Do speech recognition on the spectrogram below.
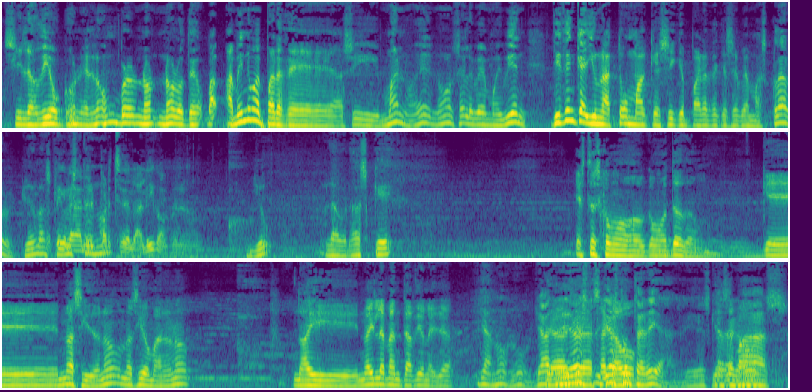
si lo dio con el hombro, no, no lo tengo. A mí no me parece así mano, ¿eh? No se le ve muy bien. Dicen que hay una toma que sí que parece que se ve más claro. Yo las que he visto, el no. parche de la liga, pero... Yo, la verdad es que Esto es como, como todo. Que no ha sido, ¿no? No ha sido mano, ¿no? No hay, no hay lamentaciones ya. ya no, no. Ya, Ya- ya ya es, se ya es acabó. tontería. Y es que además.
